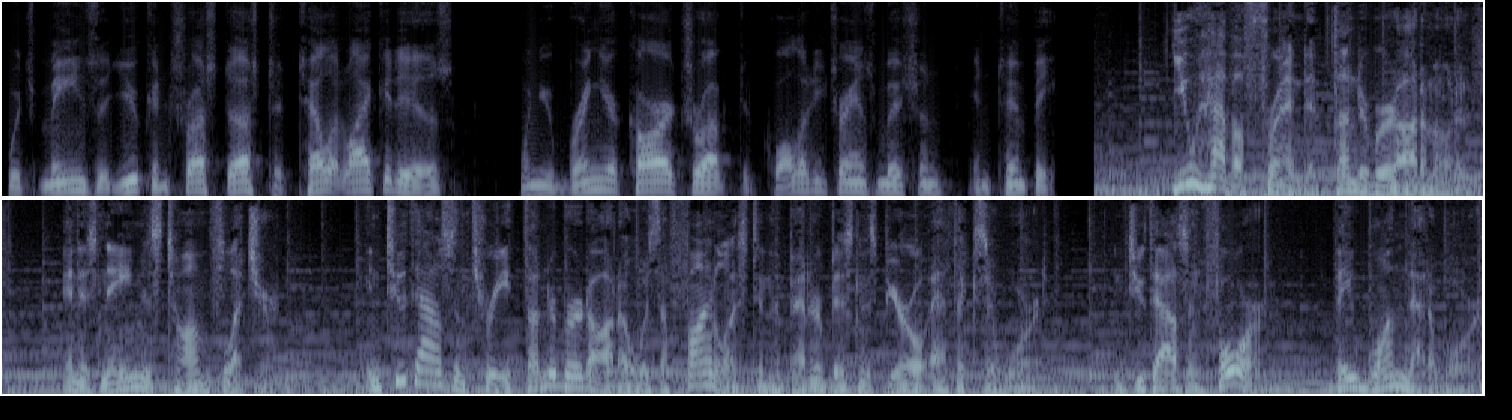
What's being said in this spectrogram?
which means that you can trust us to tell it like it is when you bring your car or truck to Quality Transmission in Tempe. You have a friend at Thunderbird Automotive, and his name is Tom Fletcher. In 2003, Thunderbird Auto was a finalist in the Better Business Bureau Ethics Award. In 2004, they won that award.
